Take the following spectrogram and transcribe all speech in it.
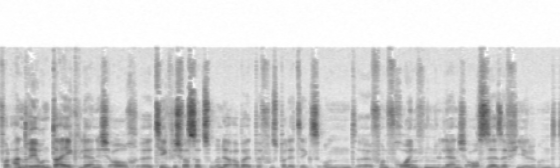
von André und Dijk lerne ich auch äh, täglich was dazu in der Arbeit bei Fußballetics. Und äh, von Freunden lerne ich auch sehr, sehr viel. Und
